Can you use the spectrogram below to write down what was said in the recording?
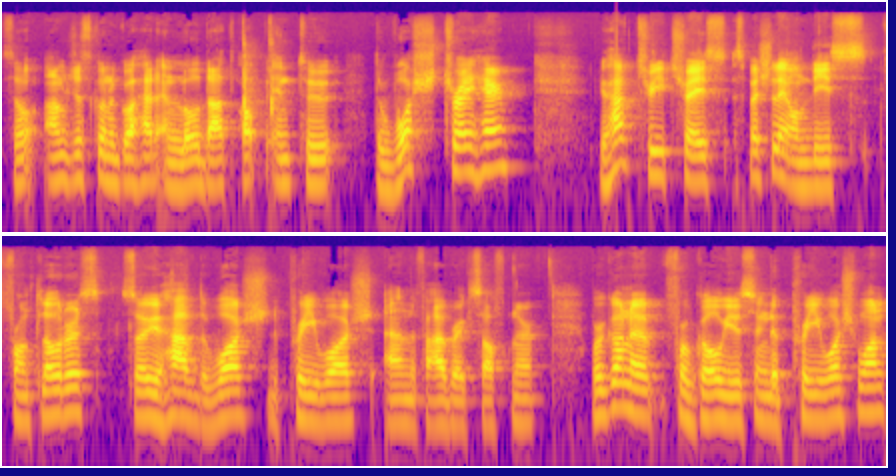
So I'm just gonna go ahead and load that up into the wash tray here. You have three trays, especially on these front loaders. So you have the wash, the pre-wash and the fabric softener. We're gonna forego using the pre-wash one.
